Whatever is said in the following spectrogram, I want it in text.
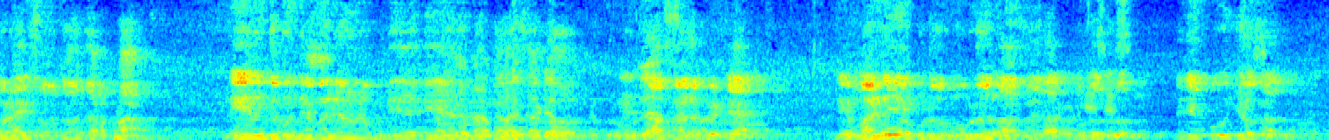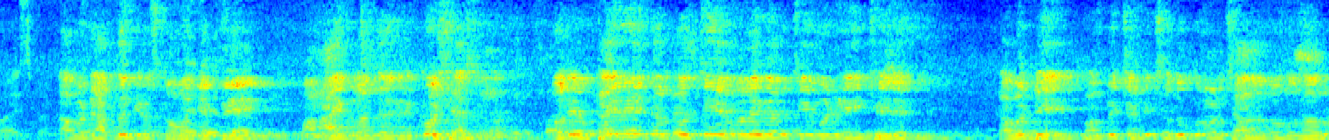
కూడా ఐదు సంవత్సరాలు జరపడా నేను ఇంతకుముందు ఎమ్మెల్యే ఉన్నప్పుడు నేను జాబ్ మేళ పెట్టా. నేను మళ్ళీ ఇప్పుడు మూడో జాబ్ మేళ మూడోలో ఇది ఎక్కువ ఉద్యోగాలు. కాబట్టి అర్థం చేసుకోమని చెప్పి మా నాయకులందరికీ రిక్వెస్ట్ చేస్తున్నాను మరి టైం తర్వాత వచ్చి ఎమ్మెల్యే గారు చేయమని ఏం చేయలేదు. కాబట్టి పంపించండి చదువుకున్న వాళ్ళు చాలా మంది ఉన్నారు.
